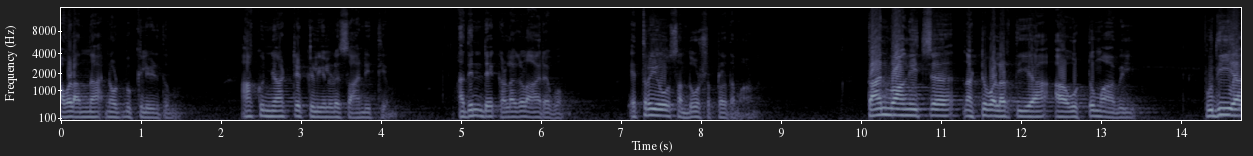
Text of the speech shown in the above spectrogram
അവൾ അന്ന് നോട്ട്ബുക്കിൽ എഴുതും. ആ കുഞ്ഞാറ്റക്കിളികളുടെ സാന്നിധ്യം അതിന്റെ കളകളാരവം എത്രയോ സന്തോഷപ്രദമാണ്. താൻ വാങ്ങിച്ച് നട്ടുവളർത്തിയ ആ ഒട്ടുമാവിൽ പുതിയ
